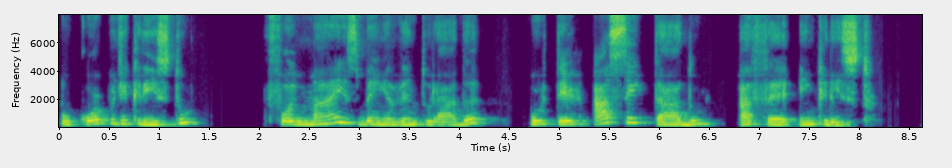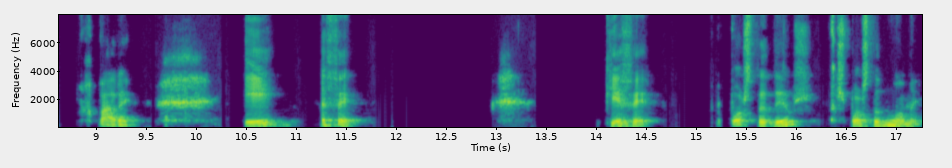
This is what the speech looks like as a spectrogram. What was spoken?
o corpo de Cristo, foi mais bem-aventurada por ter aceitado a fé em Cristo. Reparem, é a fé. O que é fé? Resposta de Deus, resposta do homem.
